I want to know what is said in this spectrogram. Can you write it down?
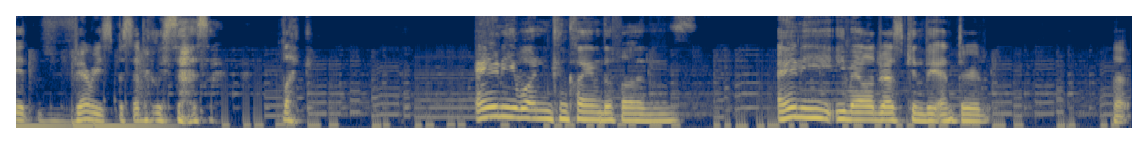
it very specifically says like anyone can claim the funds. Any email address can be entered. But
